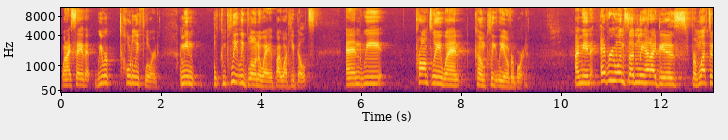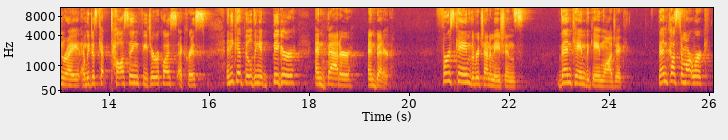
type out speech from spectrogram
when I say that we were totally floored. I mean, completely blown away by what he built. And we promptly went completely overboard. I mean, everyone suddenly had ideas from left and right, and we just kept tossing feature requests at Chris, and he kept building it bigger and badder and better. First came the rich animations, then came the game logic, then custom artwork,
